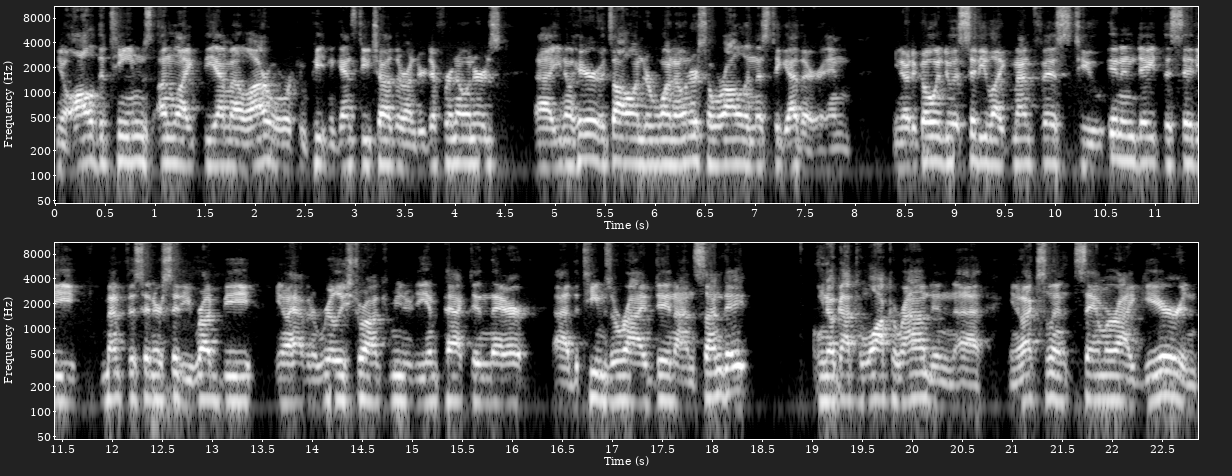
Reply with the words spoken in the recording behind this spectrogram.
you know all the teams, unlike the MLR, where we're competing against each other under different owners. Uh, you know, here it's all under one owner, so we're all in this together. And you know, to go into a city like Memphis to inundate the city, Memphis inner city rugby, you know, having a really strong community impact in there. Uh, the teams arrived in on Sunday. You know, got to walk around in uh, you know excellent samurai gear and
